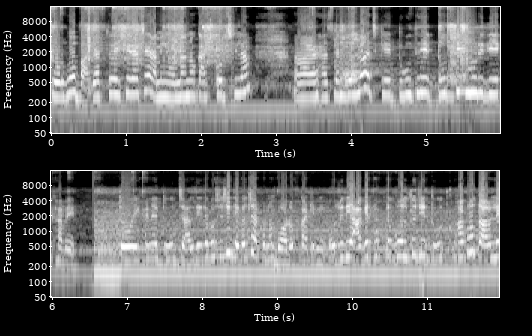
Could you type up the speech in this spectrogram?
করব। বাজার তো এসে গেছে। আমি অন্যান্য কাজ করছিলাম। আর হাজব্যান্ড বলল, আজকে দুধে, দুধ দিয়ে মুড়ি দিয়ে খাবে। তো এখানে দুধ জাল দিতে বসেছি। দেখেছ, এখনও বরফ কাটেনি। ও যদি আগে থাকতে বলতো যে দুধ খাব, তাহলে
